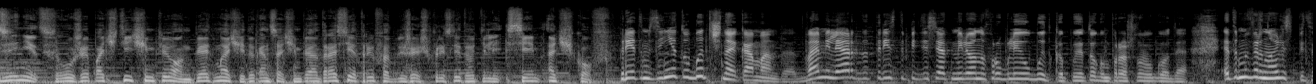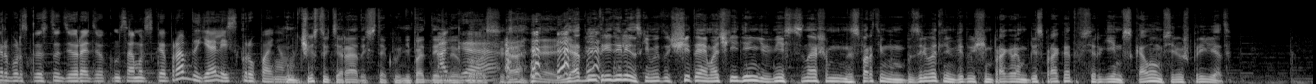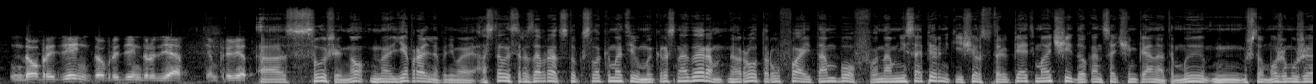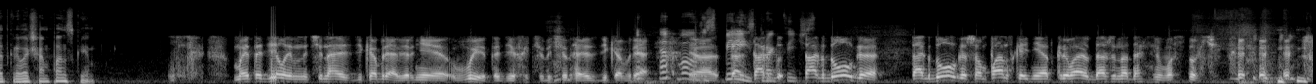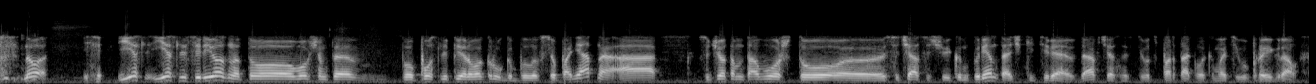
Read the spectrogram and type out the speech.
«Зенит» уже почти чемпион. Пять матчей до конца чемпионата России. Отрыв от ближайших преследователей 7 очков. При этом «Зенит» убыточная команда. 2 миллиарда 350 миллионов рублей убытка по итогам прошлого года. Это мы вернулись в петербургскую студию радио «Комсомольская правда». Я Олеся Крупанина. Чувствуете радость такую неподдельную ага. в голосе? Я Дмитрий Делинский. Мы тут считаем очки и деньги вместе с нашим спортивным обозревателем, ведущим программы «Без прокатов» Сергеем Скалом. Сереж, привет. Добрый день, добрый день, друзья. Всем привет. А, слушай, ну, я правильно понимаю, осталось разобраться только с Локомотивом и Краснодаром. Ротор, Уфа и Тамбов нам не соперники. Еще раз повторю, пять матчей до конца чемпионата. Мы что, можем уже открывать шампанское? Мы это делаем, начиная с декабря. Вернее, вы это делаете, начиная с декабря. Практически. Так долго, так долго шампанское не открывают даже на Дальнем Востоке. Но если, если серьезно, то, в общем-то, после первого круга было все понятно, а с учетом того, что сейчас еще и конкуренты очки теряют, да, в частности, вот Спартак Локомотиву проиграл,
